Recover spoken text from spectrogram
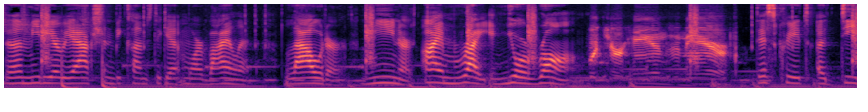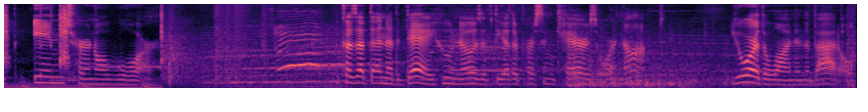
The immediate reaction becomes to get more violent, louder, meaner. I'm right and you're wrong. Put your hands in the air. This creates a deep internal war. Because at the end of the day, who knows if the other person cares or not? You're the one in the battle.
